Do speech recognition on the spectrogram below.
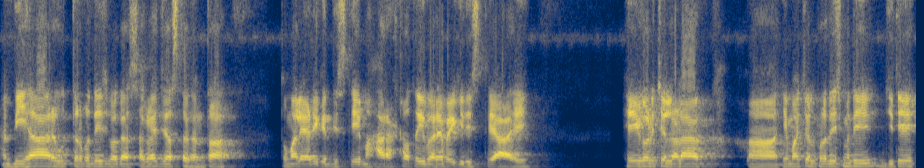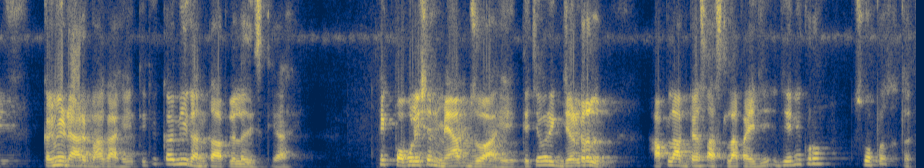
बिहार उत्तर प्रदेश बघा सगळ्यात जास्त घनता तुम्हाला या ठिकाणी दिसते. महाराष्ट्रातही बऱ्यापैकी दिसते आहे. हे लडाख हिमाचल प्रदेशमध्ये जिथे कमी डार्क भाग आहे तिथे कमी घनता आपल्याला दिसते आहे. एक पॉप्युलेशन मॅप जो आहे त्याच्यावर एक जनरल आपला अभ्यास असला पाहिजे जेणेकरून सोपंच होतं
